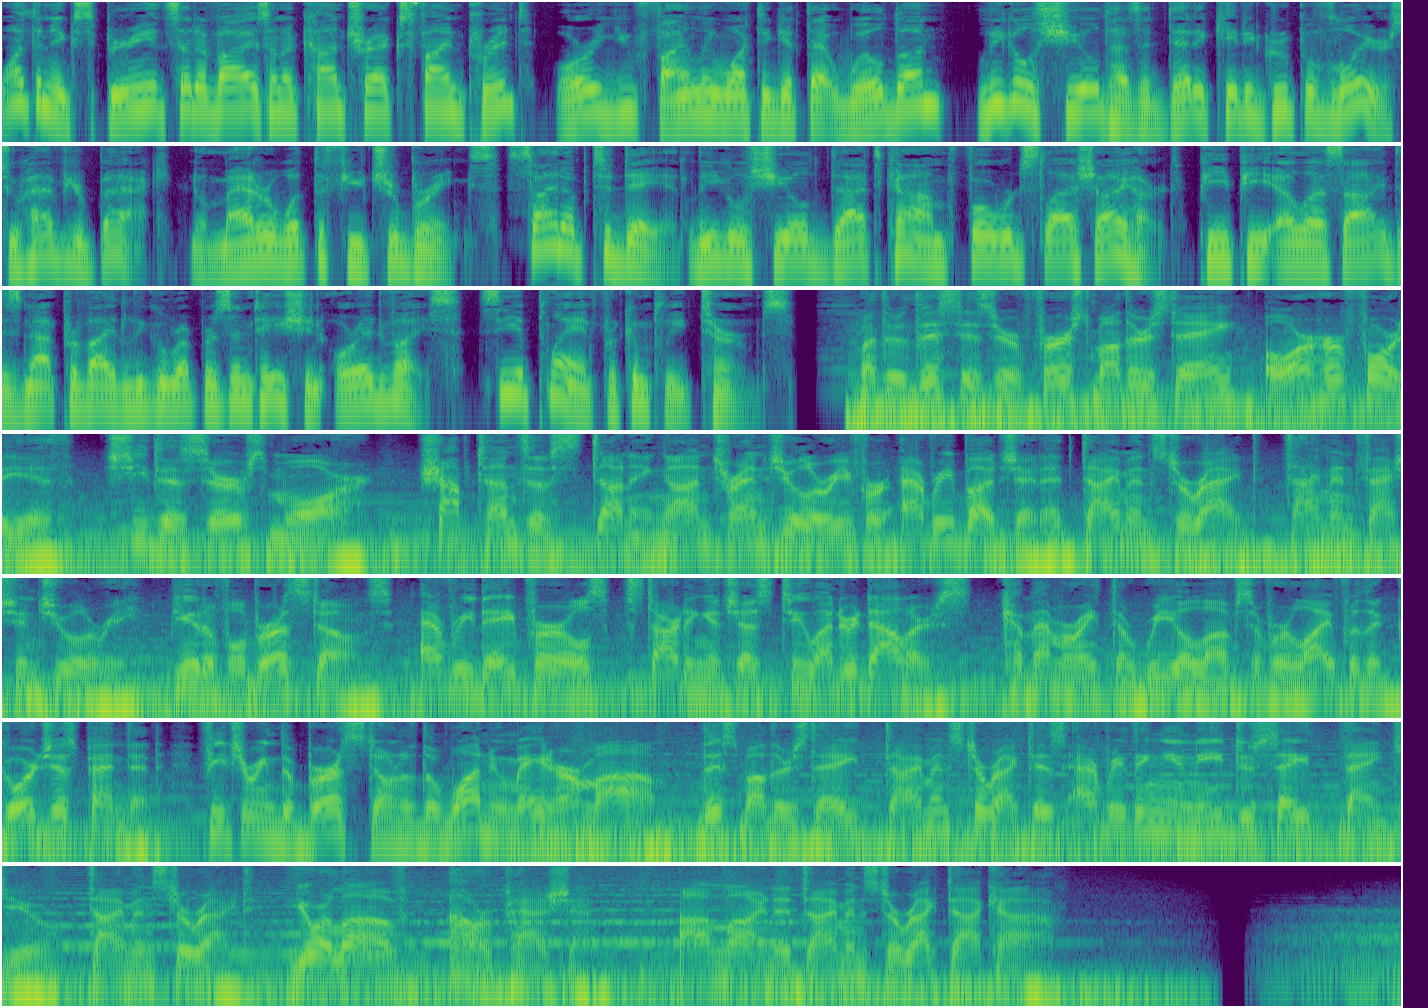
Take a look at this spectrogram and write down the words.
Want an experienced set of eyes on a contract's fine print? Or you finally want to get that will done? Legal Shield has a dedicated group of lawyers who have your back, no matter what the future brings. Sign up today at LegalShield.com forward slash iHeart. PPLSI does not provide legal representation or advice. See a plan for complete terms. Whether this is her first Mother's Day or her 40th, she deserves more. Shop tons of stunning on trend jewelry for every budget at Diamonds Direct. Diamond Fashion Jewelry. Beautiful birthstones. Everyday pearls starting at just $200. Commemorate the real loves of her life with a gorgeous pendant featuring the birthstone of the one who made her mom. This Mother's Day, Diamonds Direct is everything you need to say thank you. Diamonds Direct. Your love, our passion. Online at diamondsdirect.com.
